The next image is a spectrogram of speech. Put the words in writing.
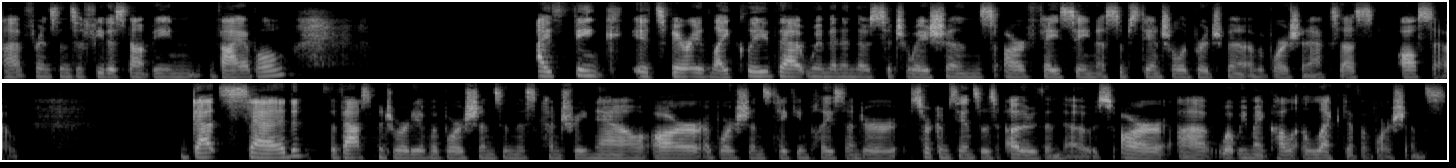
uh, for instance, a fetus not being viable. I think it's very likely that women in those situations are facing a substantial abridgment of abortion access also. That said, the vast majority of abortions in this country now are abortions taking place under circumstances other than those, are uh, what we might call elective abortions.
